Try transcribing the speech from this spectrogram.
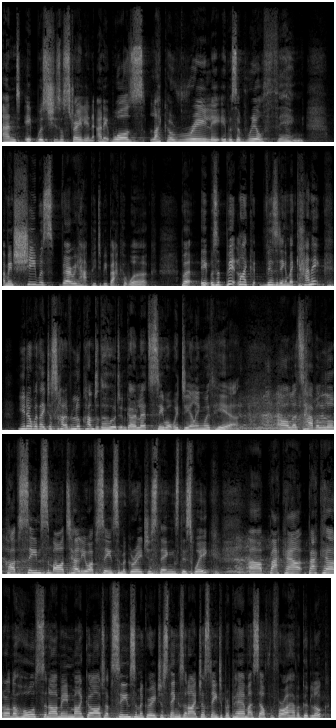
And it was, she's Australian, and it was like a really, it was a real thing. I mean, she was very happy to be back at work, but it was a bit like visiting a mechanic, you know, where they just kind of look under the hood and go, let's see what we're dealing with here. Oh, let's have a look. I've seen some, I'll tell you, I've seen some egregious things this week. Uh, back out, back out on the horse, and I mean, my God, I've seen some egregious things, and I just need to prepare myself before I have a good look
